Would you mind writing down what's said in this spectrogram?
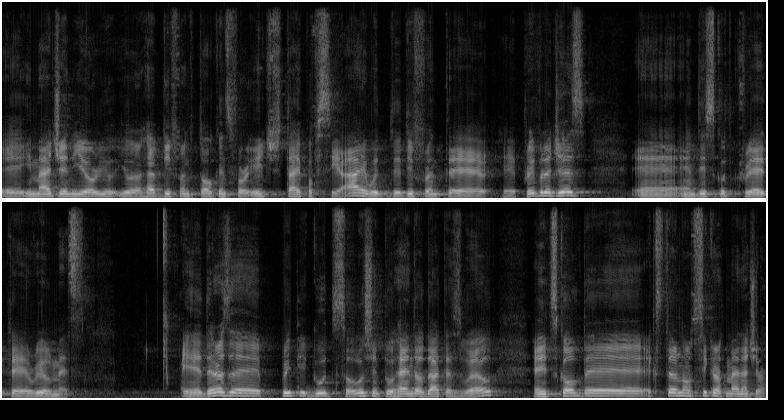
Uh, imagine you you have different tokens for each type of CI with the different uh, uh, privileges, and this could create a real mess. There's a pretty good solution to handle that as well, and it's called the external secret manager.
